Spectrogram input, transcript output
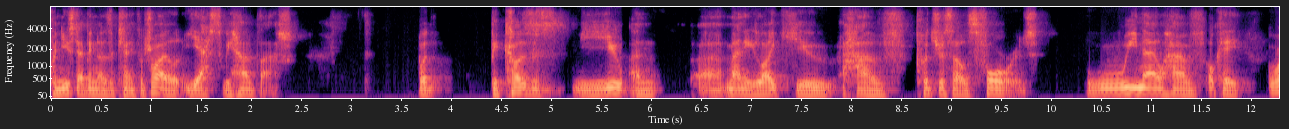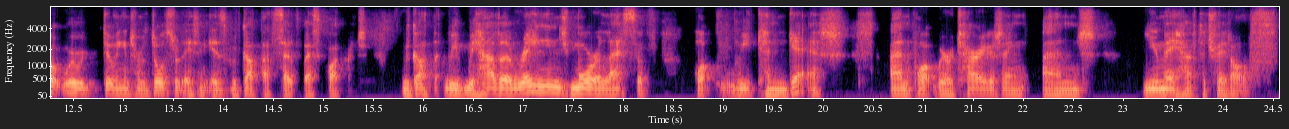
When you step in as a clinical trial, yes, we have that. But because you and uh, many like you have put yourselves forward, we now have, okay, what we're doing in terms of dose relating is we've got that southwest quadrant. We've got that, we, we have a range more or less of what we can get and what we're targeting and you may have to trade off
